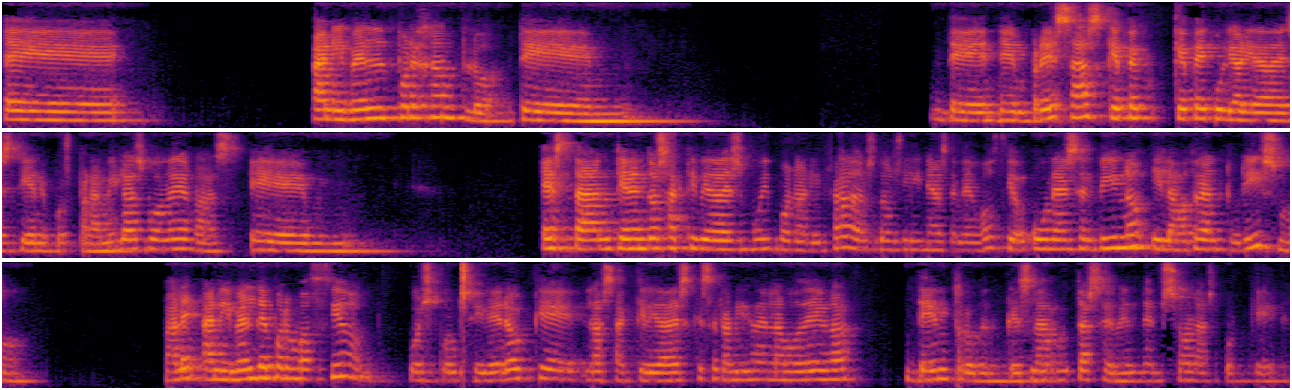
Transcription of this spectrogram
Eh, a nivel, por ejemplo, de, de, empresas, ¿qué, peculiaridades tiene? Pues para mí las bodegas em, están, tienen dos actividades muy polarizadas, dos líneas de negocio. Una es el vino y la otra el turismo. ¿Vale? A nivel de promoción, pues considero que las actividades que se realizan en la bodega dentro de lo que es la ruta se venden solas porque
